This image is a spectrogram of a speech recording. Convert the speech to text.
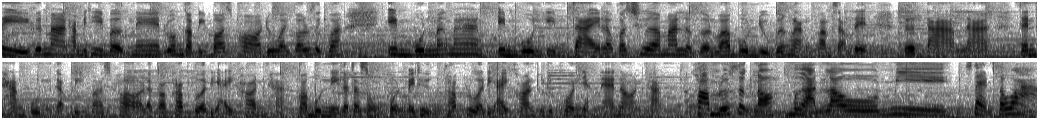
สี่ขึ้นมาทำพิธีเบิกเนตรร่วมกับบิ๊กบอสพอด้วย ก็รู้สึกว่าอิ่มบุญมาก ๆ อิ่มบุญอิ่มใจ แล้วก็เชื่อมั่นเหลือเกินว่าบุญอยู่เบื้องหลังความสำเร็จเดินตามนะ เส้นทางบุญกับบิ๊กบอสพอแล้วก็ครอบครัวดีไอคอนค่ะ ก็บุญนี้ก็จะส่งผลไปถึงครอบครัวดีไอคอนทุก ๆ คนอย่างแน่นอนค่ะ ความรู้สึกเนาะเหมือนเรามีแสงสว่าง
